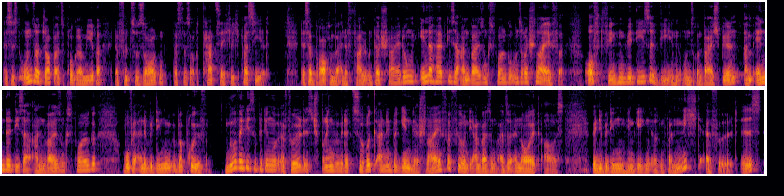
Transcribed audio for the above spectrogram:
Es ist unser Job als Programmierer, dafür zu sorgen, dass das auch tatsächlich passiert. Deshalb brauchen wir eine Fallunterscheidung innerhalb dieser Anweisungsfolge unserer Schleife. Oft finden wir diese, wie in unseren Beispielen, am Ende dieser Anweisungsfolge, wo wir eine Bedingung überprüfen. Nur wenn diese Bedingung erfüllt ist, springen wir wieder zurück an den Beginn der Schleife, führen die Anweisung also erneut aus. Wenn die Bedingung hingegen irgendwann nicht erfüllt ist,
